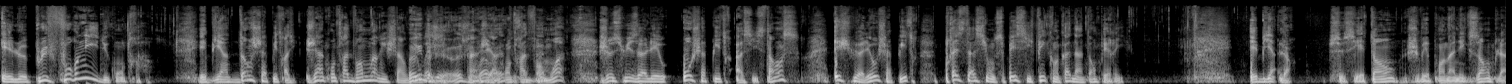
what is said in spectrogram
est le plus fourni du contrat. Eh bien, dans le chapitre, j'ai un contrat devant moi, Richard. Oui, bah, hein, j'ai un contrat devant moi. Je suis allé au chapitre assistance et je suis allé au chapitre prestations spécifiques en cas d'intempérie. Eh bien, alors, ceci étant, je vais prendre un exemple.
